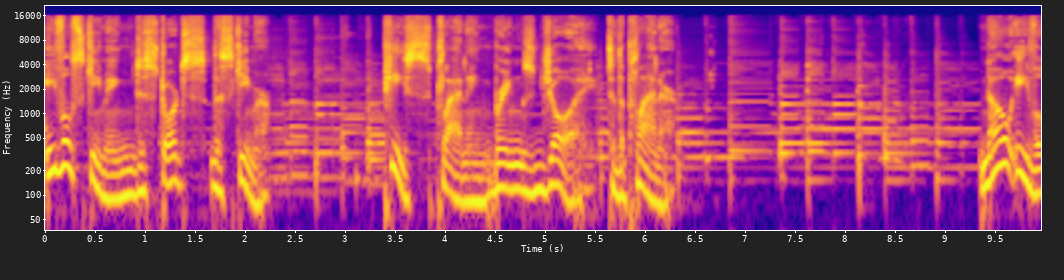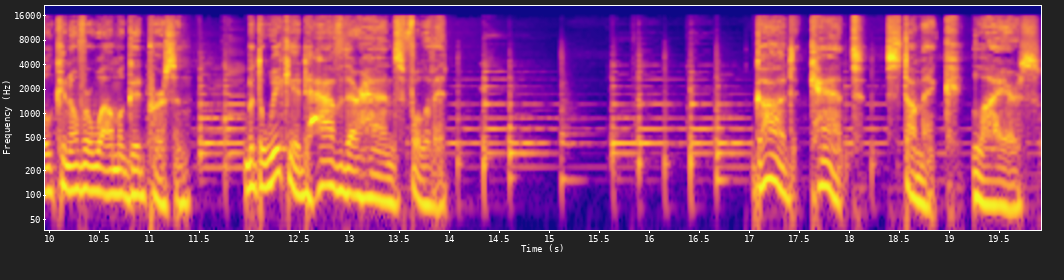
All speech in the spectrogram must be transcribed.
Evil scheming distorts the schemer Peace planning brings joy to the planner. No evil can overwhelm a good person, but the wicked have their hands full of it. God can't stomach liars.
